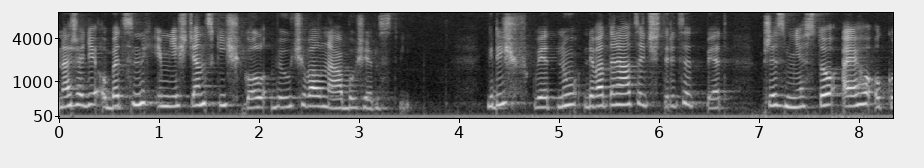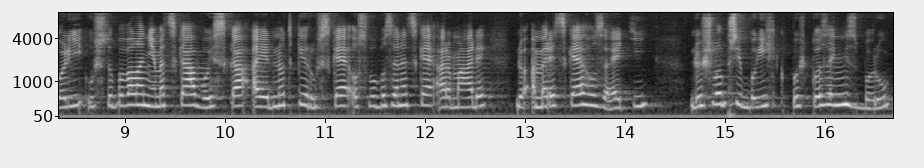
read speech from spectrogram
Na řadě obecných i měšťanských škol vyučoval náboženství. Když v květnu 1945 přes město a jeho okolí ustupovala německá vojska a jednotky ruské osvobozenecké armády do amerického zajetí, došlo při bojích k poškození sboru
